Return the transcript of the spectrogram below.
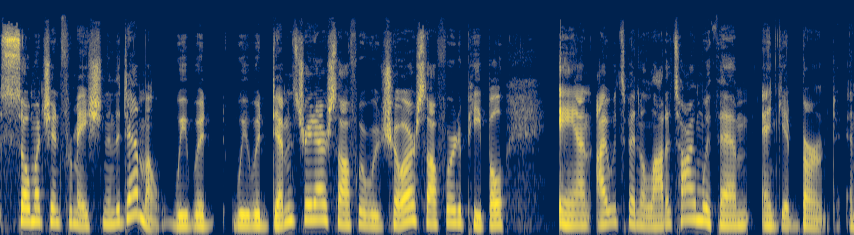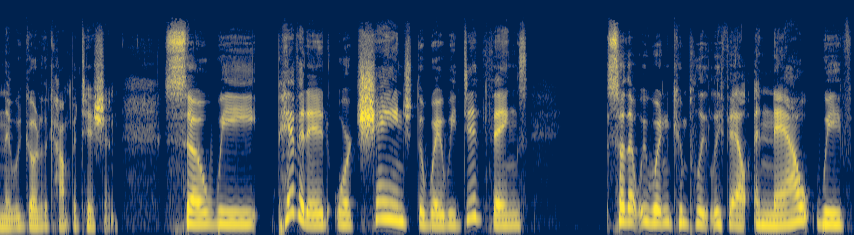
so much information in the demo we would we would demonstrate our software we would show our software to people and i would spend a lot of time with them and get burned and they would go to the competition so we pivoted or changed the way we did things so that we wouldn't completely fail. And now we've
